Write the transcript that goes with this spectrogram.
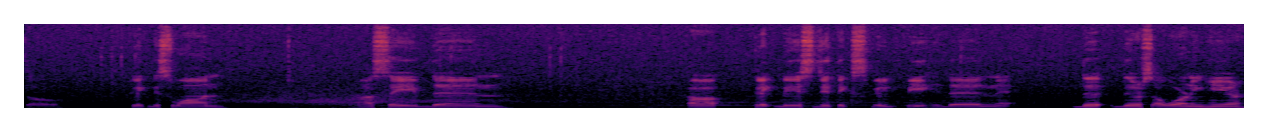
So click this one uh, save then uh, click this GTX field P then the, there's a warning here.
